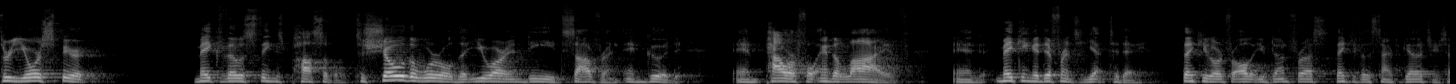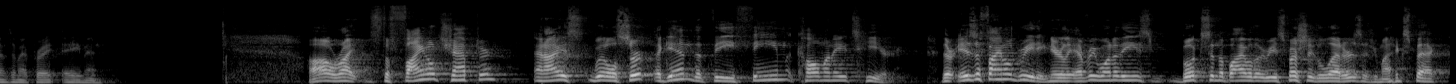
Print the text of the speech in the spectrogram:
through your spirit, make those things possible, to show the world that you are indeed sovereign and good and powerful and alive and making a difference yet today. Thank you, Lord, for all that you've done for us. Thank you for this time together. To your son's name I pray. Amen. All right, it's the final chapter, and I will assert again that the theme culminates here. There is a final greeting. Nearly every one of these books in the Bible that we read, especially the letters, as you might expect,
